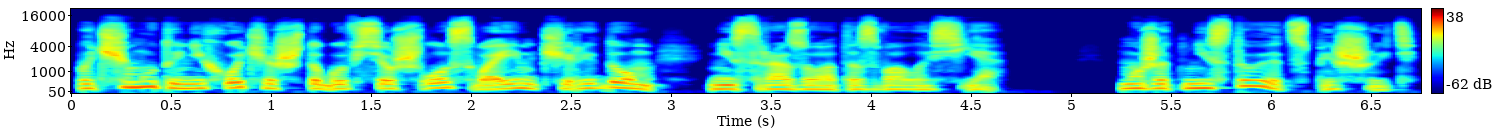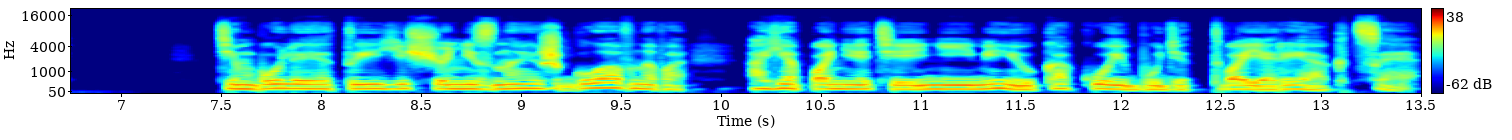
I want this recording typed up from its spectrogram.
Почему ты не хочешь, чтобы все шло своим чередом? Не сразу отозвалась я. Может, не стоит спешить? Тем более ты еще не знаешь главного, а я понятия не имею, какой будет твоя реакция.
